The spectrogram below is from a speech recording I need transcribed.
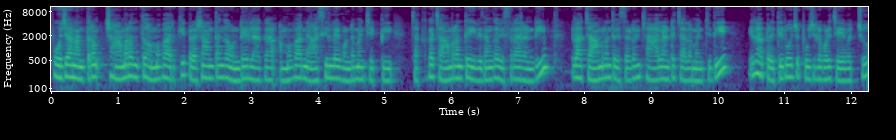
పూజానంతరం చామరంతో అమ్మవారికి ప్రశాంతంగా ఉండేలాగా అమ్మవారిని ఆశీనులై ఉండమని చెప్పి చక్కగా చామరంతో ఈ విధంగా విసరాలండి. ఇలా చామరంతో విసరడం చాలా అంటే చాలా మంచిది. ఇలా ప్రతిరోజు పూజలు కూడా చేయవచ్చు.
